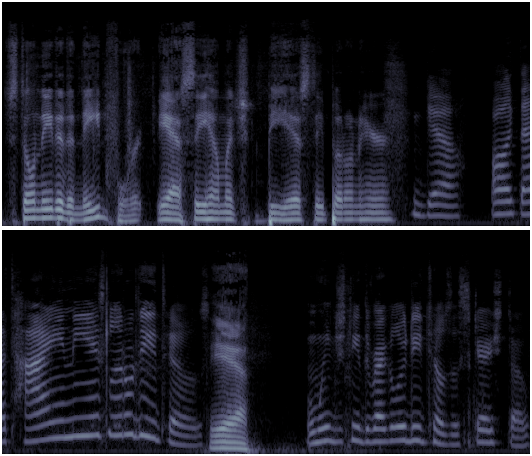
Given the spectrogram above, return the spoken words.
still needed a need for it. Yeah, see how much BS they put on here. Yeah. All like the tiniest little details. Yeah. When we just need the regular details, the scary stuff.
